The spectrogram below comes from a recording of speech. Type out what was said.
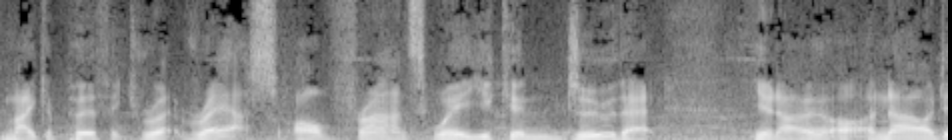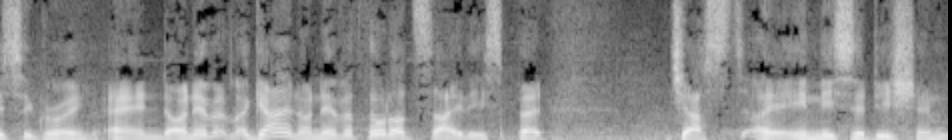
make a perfect route of France where you can do that. You know, no, I disagree, and I never, again, I never thought I'd say this, but just uh, in this edition,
